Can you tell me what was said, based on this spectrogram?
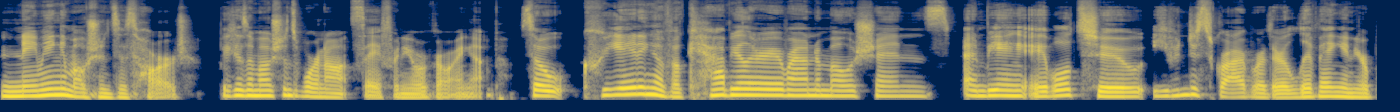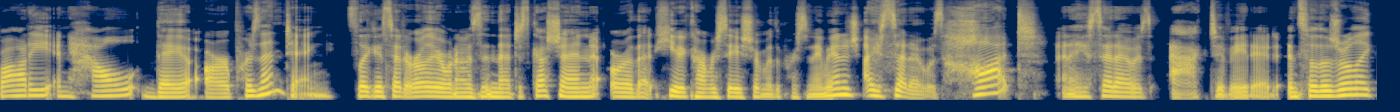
naming emotions is hard because emotions were not safe when you were growing up. So, creating a vocabulary around emotions and being able to even describe where they're living in your body and how they are presenting. So, like I said earlier, when I was in that discussion or that heated conversation with the person I managed, I said I was hot and I said I was activated. And so, those are like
